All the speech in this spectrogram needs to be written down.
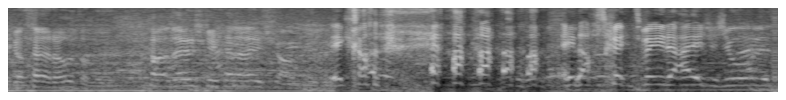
Ik had geen rood aan hem. Ik ga deze keer geen ijsje aanbieden. Ik ga... Helaas geen tweede ijsjes, jongens.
